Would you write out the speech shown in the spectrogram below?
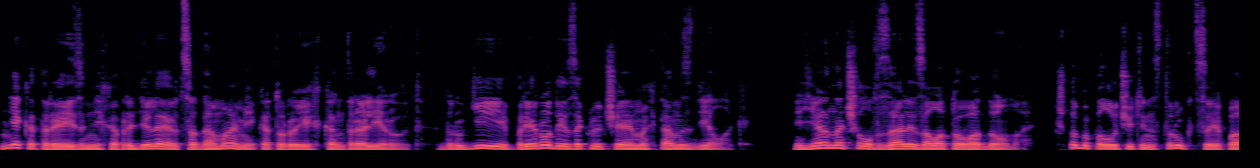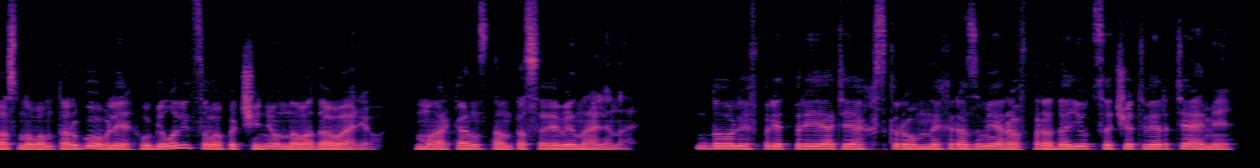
Некоторые из них определяются домами, которые их контролируют, другие – природой заключаемых там сделок. Я начал в зале Золотого дома, чтобы получить инструкции по основам торговли у белолицего подчиненного Даварио, Марка Анстантаса Эвеналина. Доли в предприятиях скромных размеров продаются четвертями,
